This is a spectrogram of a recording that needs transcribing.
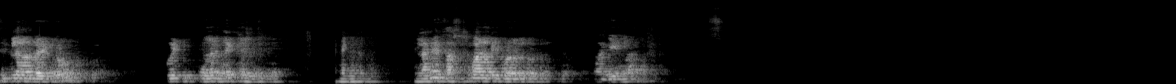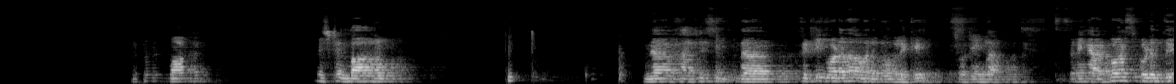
சிம்பிளா பெட்ரூம் வித் எலக்ட்ரிக்கல் எல்லாமே ஃபர்ஸ்ட் குவாலிட்டி பொருள் ஓகேங்களா வெஸ்டர்ன் பாத்ரூம் இந்த ஃபர்னிஷ் இந்த ஃபிட்டிங்கோட தான் வருது உங்களுக்கு. ஓகேங்களா ஸோ நீங்கள் அட்வான்ஸ் கொடுத்து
